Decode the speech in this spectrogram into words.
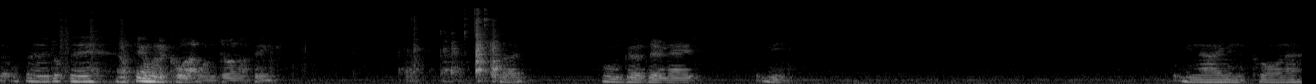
Little bird up there. I think I'm going to call that one done, I think. So, what I'm going to do now is put me, put my name in the corner.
